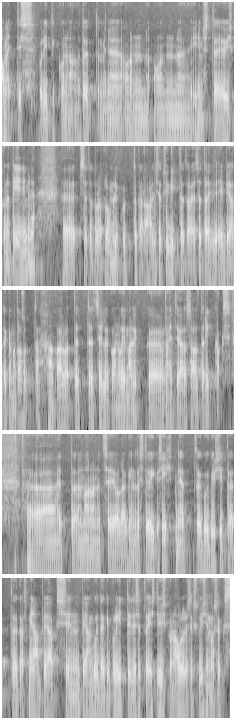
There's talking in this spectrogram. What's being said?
ametis poliitikuna töötamine on, on inimeste ja ühiskonna teenimine. seda tuleb loomulikult ka rahaliselt hüvitada ja seda ei, ei pea tegema tasuta, aga arvata, et, et sellega on võimalik, ma ei tea, saada rikkaks Äh, et äh, ma arvan, et see ei ole kindlasti õige siht, nii et kui küsida, et kas mina peaksin, pean kuidagi poliitiliselt või Eesti ühiskonna oluliseks küsimuseks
